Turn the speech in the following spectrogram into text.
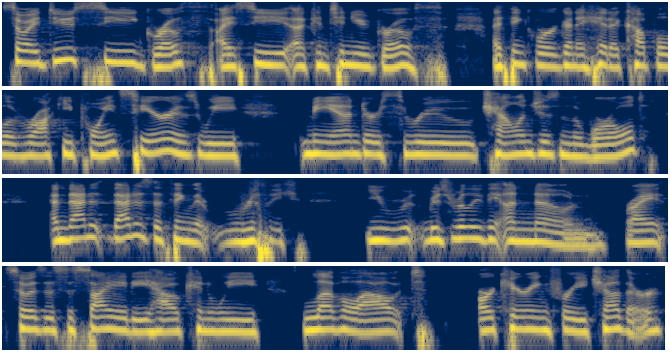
So I do see growth. I see a continued growth. I think we're going to hit a couple of rocky points here as we meander through challenges in the world. And that that is the thing that really you is really the unknown, right? So as a society, how can we level out our caring for each other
